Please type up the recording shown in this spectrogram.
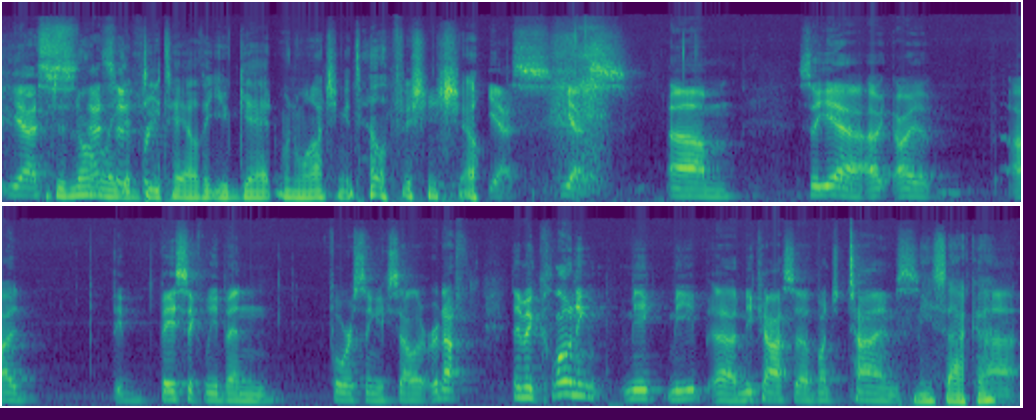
Yes, Which is normally the a detail that you get when watching a television show. Yes, yes. Um, so yeah, I, I, I, they've basically been forcing accelerate or not. They've been cloning Mi, Mi, uh, Mikasa a bunch of times. Misaka. Uh,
